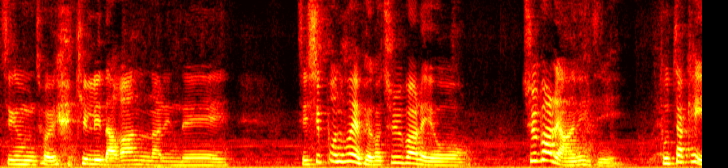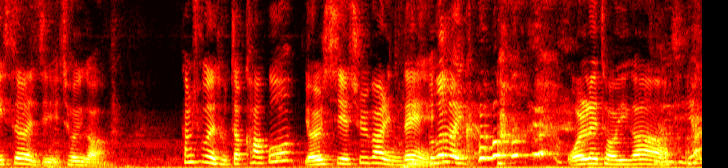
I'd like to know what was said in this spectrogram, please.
지금 저희 길리 나가는 날인데 이제 10분 후에 배가 출발해요. 출발이 아니지. 도착해 있어야지 저희가. 30분에 도착하고 10시에 출발인데 너달라니까요? 원래 저희가 정신이야?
